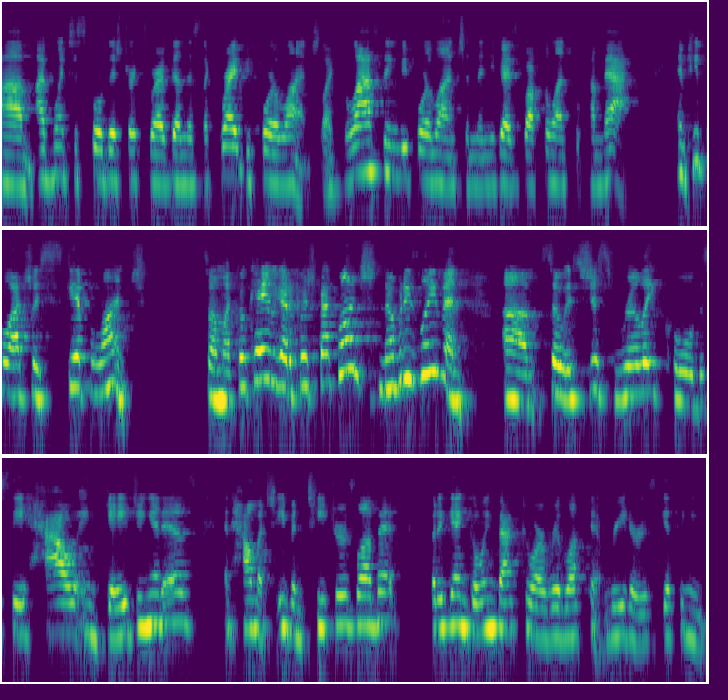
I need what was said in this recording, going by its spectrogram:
um, I've went to school districts where I've done this like right before lunch, like the last thing before lunch, and then you guys go off to lunch, we'll come back. And people actually skip lunch. So I'm like, okay, we got to push back lunch. Nobody's leaving. Um, so it's just really cool to see how engaging it is and how much even teachers love it. But again, going back to our reluctant readers, getting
